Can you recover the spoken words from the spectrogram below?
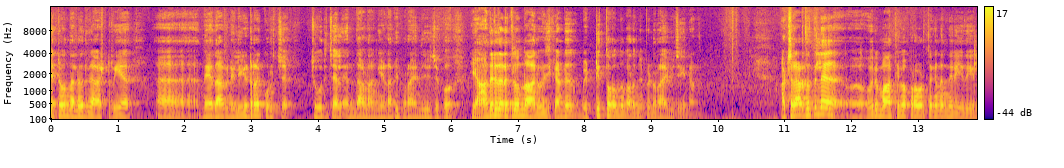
ഏറ്റവും നല്ലൊരു രാഷ്ട്രീയ നേതാവിനെ ലീഡറെ കുറിച്ച് ചോദിച്ചാൽ എന്താണ് അങ്ങയുടെ അഭിപ്രായം എന്ന് ചോദിച്ചപ്പോൾ യാതൊരു തരത്തിലൊന്നും ആലോചിക്കാണ്ട് വെട്ടിത്തുറന്ന് പറഞ്ഞു പിണറായി വിജയനാണ്. അക്ഷരാർത്ഥത്തിൽ ഒരു മാധ്യമപ്രവർത്തകൻ എന്ന രീതിയിൽ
